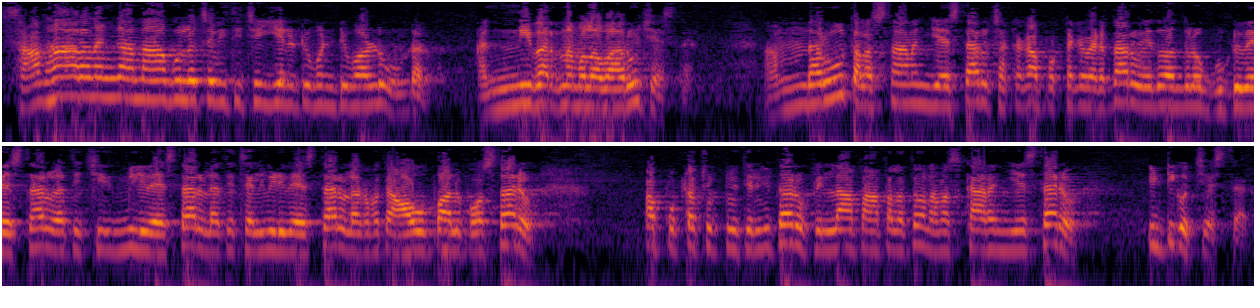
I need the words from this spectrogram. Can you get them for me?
సాధారణంగా నాగుల చవితి చెయ్యనటువంటి వాళ్ళు ఉండరు. అన్ని వర్ణముల వారు చేస్తారు. అందరూ తలస్నానం చేస్తారు చక్కగా పుట్టక పెడతారు ఏదో అందులో గుడ్డు వేస్తారు లేకపోతే చిమ్మిలి వేస్తారు లేకపోతే చలివిడి వేస్తారు లేకపోతే ఆవు పాలు పోస్తారు. ఆ పుట్ట చుట్టూ తిరుగుతారు పిల్లా పాపలతో నమస్కారం చేస్తారు ఇంటికి వచ్చేస్తారు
